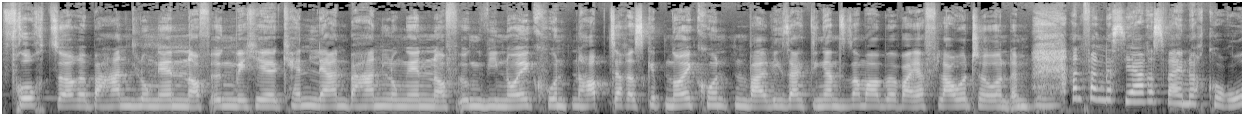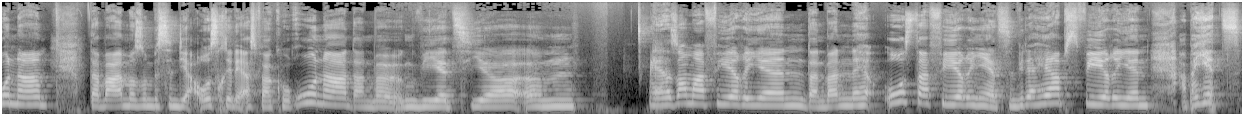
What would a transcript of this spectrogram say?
Fruchtsäurebehandlungen, auf irgendwelche Kennenlernbehandlungen, auf irgendwie Neukunden. Hauptsache es gibt Neukunden, weil wie gesagt, den ganzen Sommer war ja Flaute und im Anfang des Jahres war ja noch Corona. Da war immer so ein bisschen die Ausrede, erst war Corona, dann war irgendwie jetzt hier. Ähm, ja, Sommerferien, dann waren Osterferien, jetzt sind wieder Herbstferien. Aber jetzt,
